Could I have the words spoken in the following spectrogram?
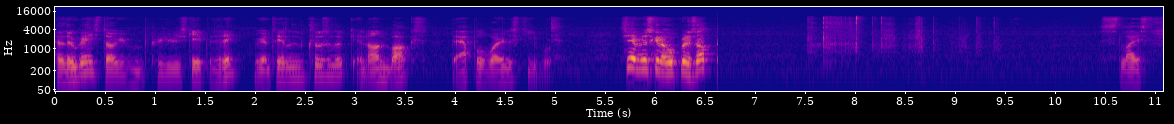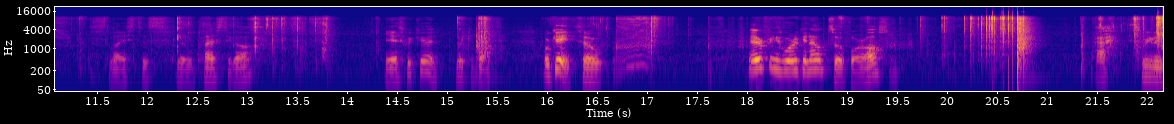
Hello guys, Doggy from Preview Escape, and today we're going to take a little closer look and unbox the Apple wireless keyboard. So yeah, I'm just going to open this up. Slice, slice this little plastic off. Yes, we could. Look at that. Okay, so everything's working out so far. Awesome. Ah, it's really...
